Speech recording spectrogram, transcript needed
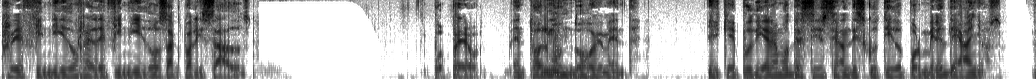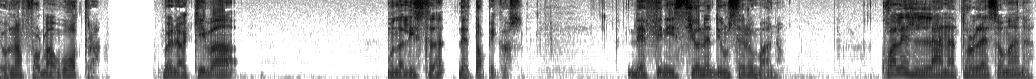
redefinidos, redefinidos, actualizados. Pero en todo el mundo, obviamente y que pudiéramos decir se han discutido por miles de años, de una forma u otra. Bueno, aquí va una lista de tópicos. Definiciones de un ser humano. ¿Cuál es la naturaleza humana?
